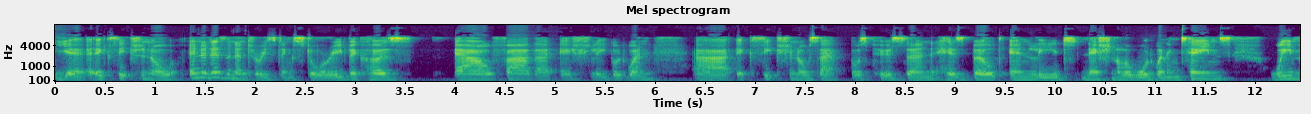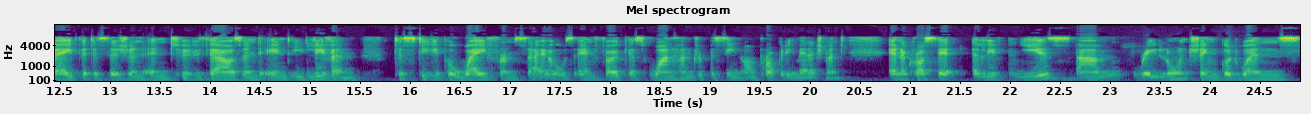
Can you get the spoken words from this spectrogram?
Yeah, exceptional. And it is an interesting story because our father, Ashley Goodwin, uh, exceptional salesperson, has built and led national award winning teams. We made the decision in 2011 to step away from sales and focus 100% on property management. And across that 11 years, um, relaunching Goodwin's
